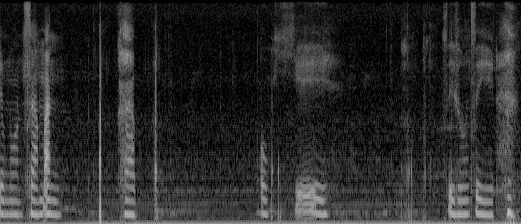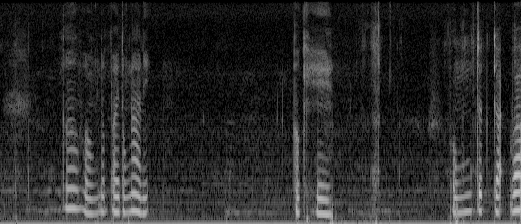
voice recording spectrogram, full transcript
จำนวนสามอันครับ โอเคสี่ศูนย์สี่ก็ผมจะไปตรงหน้านี้ โอเค ผมจะกะว่า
